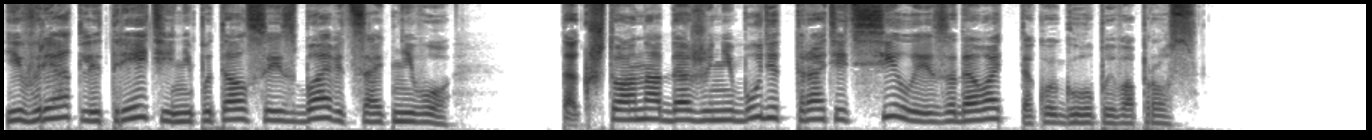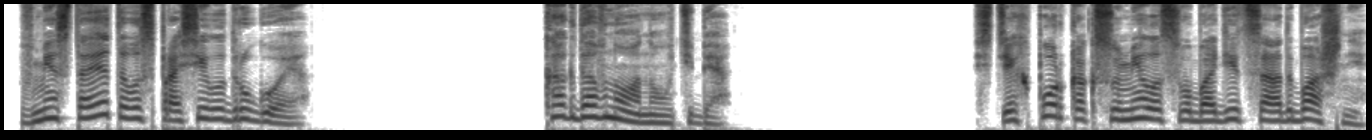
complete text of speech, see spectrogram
И вряд ли третий не пытался избавиться от него — так что она даже не будет тратить силы и задавать такой глупый вопрос. Вместо этого спросила другое. «Как давно оно у тебя?» «С тех пор, как сумел освободиться от башни».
